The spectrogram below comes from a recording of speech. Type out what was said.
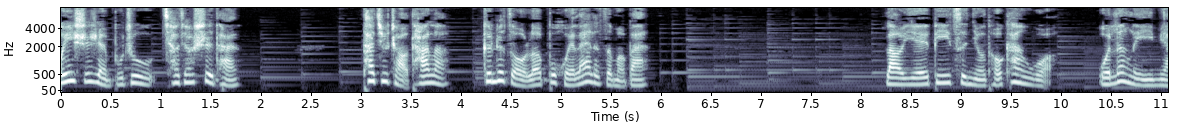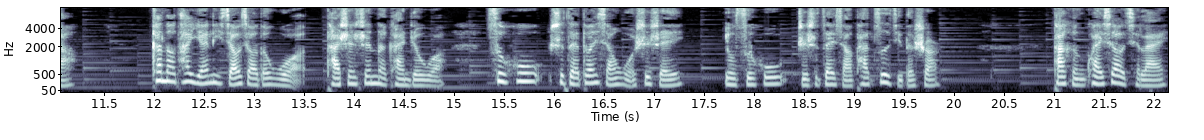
我一时忍不住悄悄试探：他去找他了。跟着走了，不回来了怎么办？老爷第一次扭头看我，我愣了一秒，看到他眼里小小的我，他深深的看着我，似乎是在端详我是谁，又似乎只是在想他自己的事儿。他很快笑起来，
